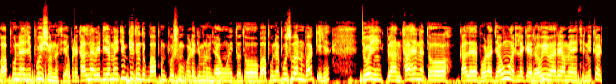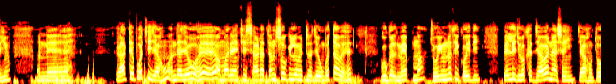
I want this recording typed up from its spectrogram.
બાપુને હજી પૂછ્યું નથી. આપણે કાલના વિડીયામાં કેમ કીધું હતું કે બાપુને પૂછવું પડે કે મને જવું હોય તો તો બાપુને પૂછવાનું બાકી છે. જોઈ પ્લાન થાય ને તો કાલે ભોળા જવું એટલે કે રવિવારે અમે અહીંથી નીકળ્યું અને રાતે પહોંચી જાઉં અંદાજ એવો છે, અમારે અહીંથી સાડા ત્રણસો કિલોમીટર જેવું બતાવે છે ગૂગલ મેપમાં જોયું નથી કોઈ દી. પહેલી જ વખત જવાના છે અહીં. જાઉં તો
